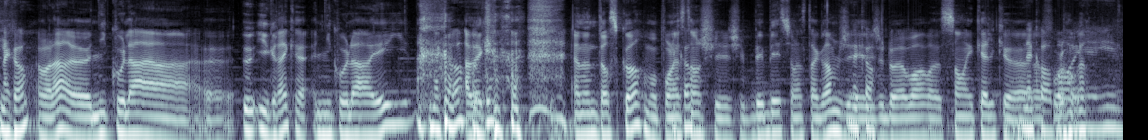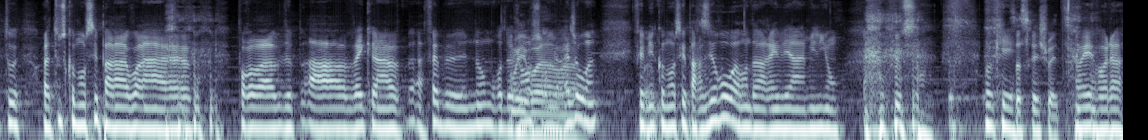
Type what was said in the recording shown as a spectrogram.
D'accord. Voilà, euh, Nicolas euh, EY, Nicolas Hey, D'accord. avec un underscore. Bon, pour l'instant, je suis, je suis bébé sur Instagram. Je dois avoir 100 et quelques D'accord. Bon, on a tous commencé par avoir un, pour avec un, un faible nombre de Oui, gens voilà, sur le réseau. Hein. Il fait bien commencer par zéro avant d'arriver à un million. Ok. Ça serait chouette. Oui, voilà.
